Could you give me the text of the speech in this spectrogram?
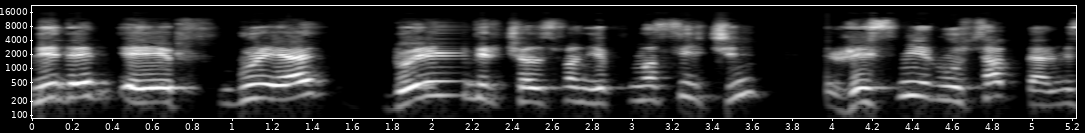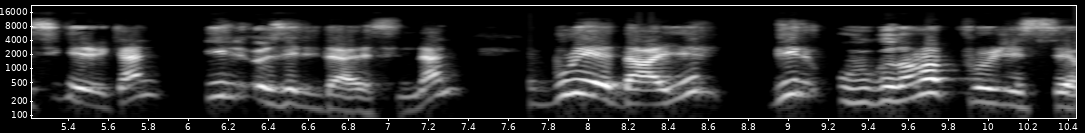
ne de e, buraya böyle bir çalışmanın yapılması için resmi ruhsat vermesi gereken il özel idaresinden buraya dair bir uygulama projesi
